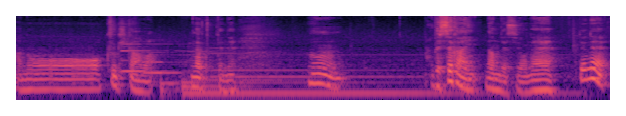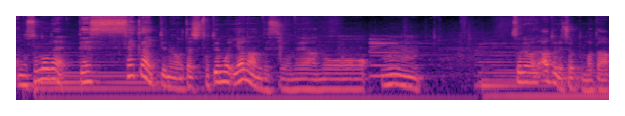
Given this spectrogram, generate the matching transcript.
あのー、空気感はなくてねうん別世界なんですよね。でねあのそのね別世界っていうのは私とても嫌なんですよねあのうんそれは、後でちょっとまた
